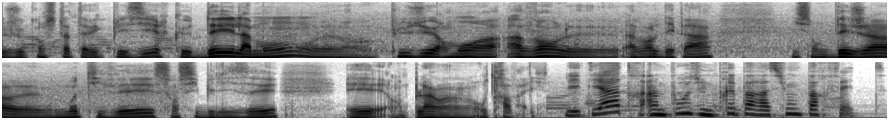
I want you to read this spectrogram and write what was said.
je constate avec plaisir que dès l'amont, plusieurs mois avant le départ, ils sont déjà motivés, sensibilisés et en plein au travail. Les théâtres imposent une préparation parfaite.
